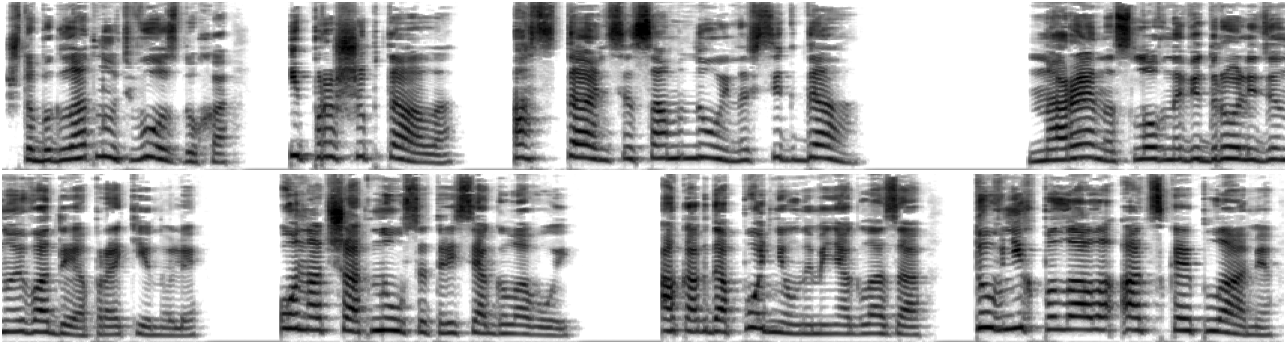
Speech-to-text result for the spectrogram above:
чтобы глотнуть воздуха, и прошептала «Останься со мной навсегда!» На Рена словно ведро ледяной воды опрокинули. Он отшатнулся, тряся головой. А когда поднял на меня глаза, то в них пылало адское пламя,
